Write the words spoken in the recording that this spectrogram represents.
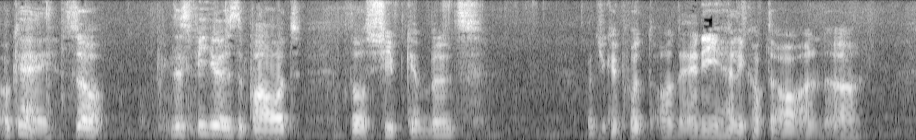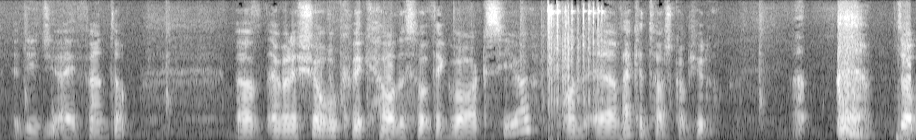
Okay, so this video is about those cheap gimbals what you can put on any helicopter or on uh, a DJI Phantom. Um, I'm going to show real quick how this whole thing works here on a Macintosh computer. so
